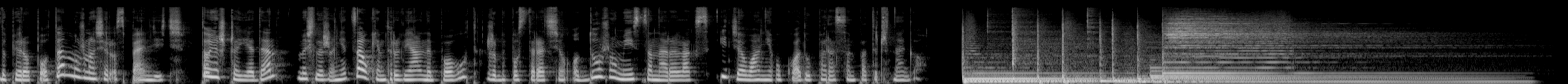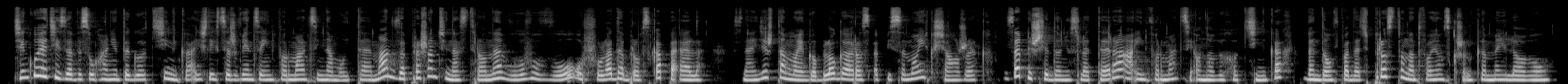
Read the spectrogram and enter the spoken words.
Dopiero potem można się rozpędzić. To jeszcze jeden, myślę, że nie całkiem trywialny powód, żeby postarać się o dużo miejsca na relaks i działanie układu parasympatycznego. Dziękuję Ci za wysłuchanie tego odcinka. Jeśli chcesz więcej informacji na mój temat, zapraszam Cię na stronę www.urszuladabrowska.pl. Znajdziesz tam mojego bloga oraz opisy moich książek. Zapisz się do newslettera, a informacje o nowych odcinkach będą wpadać prosto na Twoją skrzynkę mailową.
